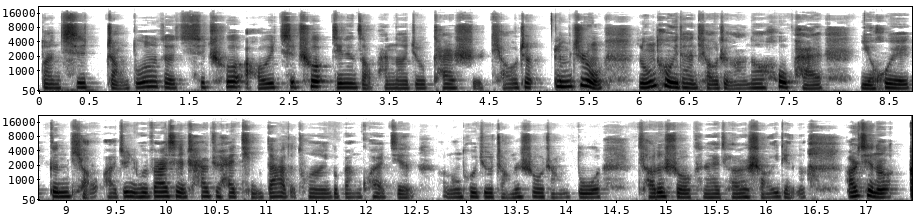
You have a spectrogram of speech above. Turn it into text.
短期涨多了的汽车，华为汽车今天早盘呢就开始调整。那么这种龙头一旦调整啊，那后排也会跟调啊，就你会发现差距还挺大的。同样一个板块间，龙头就涨的时候涨多，调的时候可能还调的少一点呢。而且呢，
